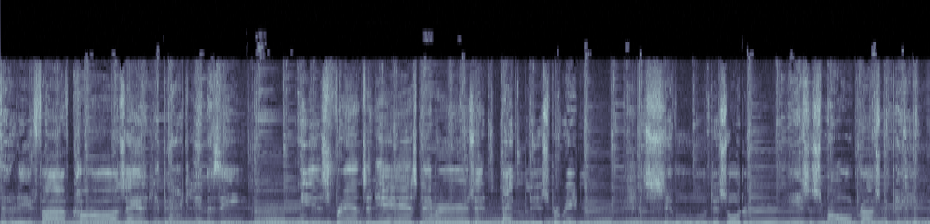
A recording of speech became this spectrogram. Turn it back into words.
35 cars and a black limousine. His friends and his neighbors and families parading. Civil disorder is a small price to pay.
